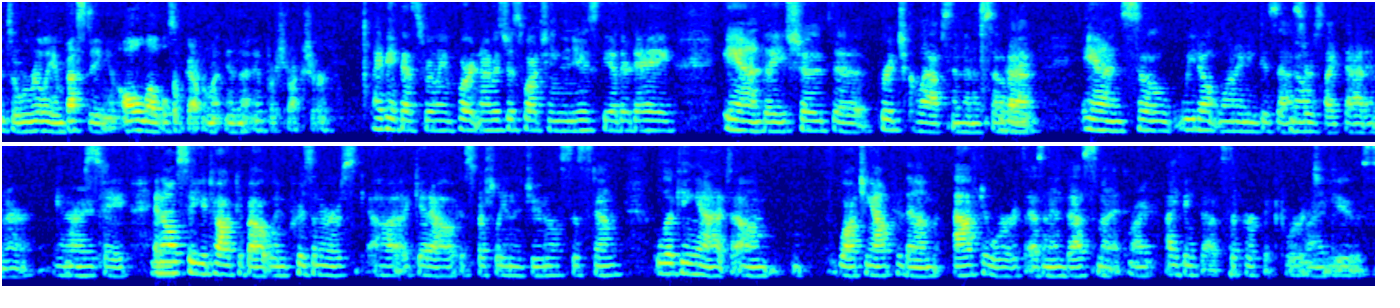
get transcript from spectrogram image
And so we're really investing in all levels of government in that infrastructure. I think that's really important. I was just watching the news the other day, and they showed the bridge collapse in Minnesota. Right. And so we don't want any disasters no. like that in our in right. our state. And also, you talked about when prisoners uh, get out, especially in the juvenile system, looking at um, watching out for them afterwards as an investment. Right. I think that's the perfect word right. to use.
